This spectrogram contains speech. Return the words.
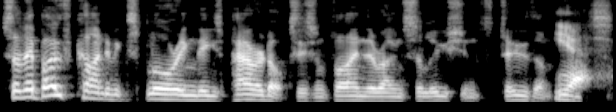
So they're both kind of exploring these paradoxes and find their own solutions to them. Yes.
